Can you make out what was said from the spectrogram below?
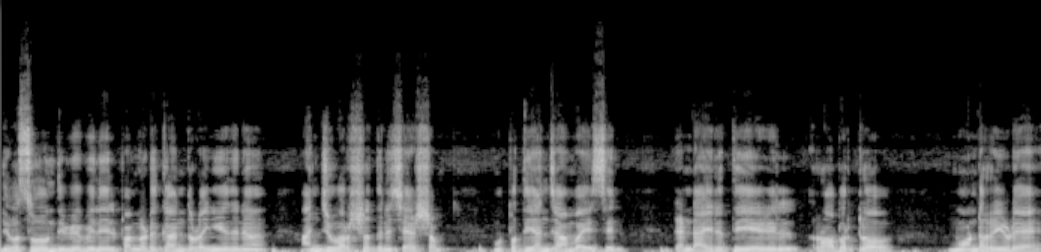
ദിവസവും ദിവ്യബലിയിൽ പങ്കെടുക്കാൻ തുടങ്ങിയതിന് അഞ്ചു വർഷത്തിന് ശേഷം മുപ്പത്തിയഞ്ചാം വയസ്സിൽ രണ്ടായിരത്തി ഏഴിൽ റോബർട്ടോ മോണ്ടറിയുടെ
